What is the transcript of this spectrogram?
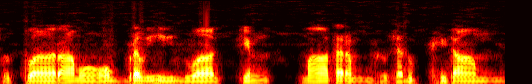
श्रुत्वा रामोऽब्रवीद्वाक्यम् मातरम् भृशदुःखिताम्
